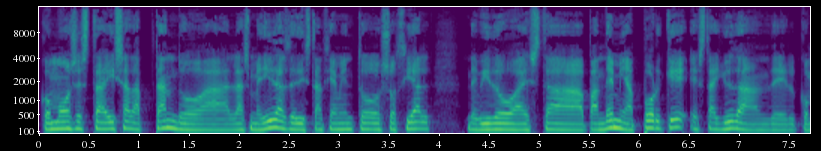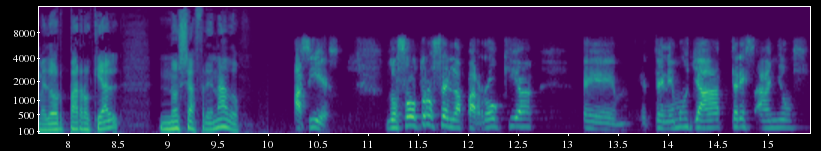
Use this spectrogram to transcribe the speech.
¿Cómo os estáis adaptando a las medidas de distanciamiento social debido a esta pandemia? Porque esta ayuda del comedor parroquial no se ha frenado. Así es. Nosotros en la parroquia eh, tenemos ya tres años,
